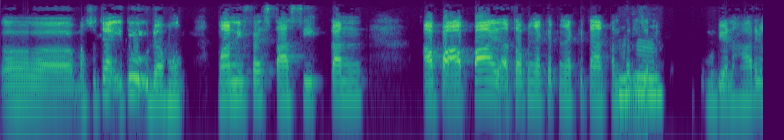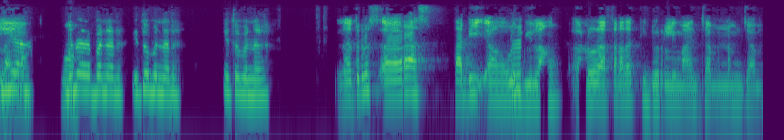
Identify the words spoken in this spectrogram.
uh, maksudnya itu udah manifestasikan apa-apa atau penyakit-penyakit yang akan terjadi mm -hmm. kemudian hari lah iya. ya Nah, benar-benar itu benar itu benar nah terus uh, ras tadi yang lu hmm. bilang uh, lu rata-rata tidur 5 jam 6 jam.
